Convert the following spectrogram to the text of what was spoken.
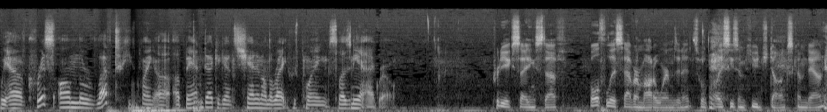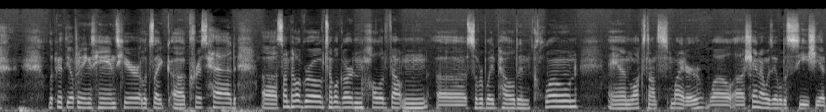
We have Chris on the left. He's playing a, a Bant deck against Shannon on the right, who's playing Selesnya aggro. Pretty exciting stuff. Both lists have Armada Wurms in it, so we'll probably see some huge donks come down. Looking at the opening hands here, it looks like uh, Chris had uh, Sunpetal Grove, Temple Garden, Hallowed Fountain, uh, Silverblade Paladin, Clone, and Loxodon Smiter, while uh, Shanna was able to see she had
